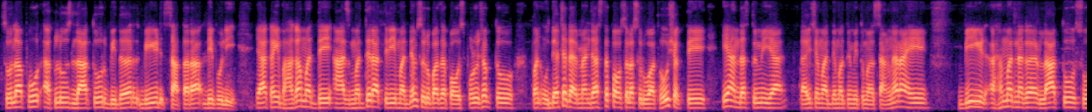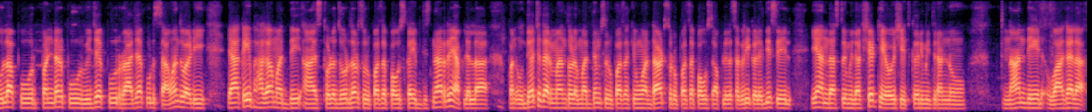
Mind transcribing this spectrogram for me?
सोलापूर अकलूज लातूर बिदर बीड सातारा डिबोली या काही भागामध्ये आज मध्यरात्री मध्यम स्वरूपाचा पाऊस पडू शकतो. पण उद्याच्या दरम्यान जास्त पावसाला सुरुवात होऊ शकते. हे अंदाज तुम्ही या लाईव्हच्या माध्यमातून मी तुम्हाला सांगणार आहे. बीड अहमदनगर लातूर सोलापूर पंढरपूर विजयपूर राजापूर सावंतवाडी या काही भागामध्ये आज थोडं जोरदार स्वरूपाचा पाऊस काही दिसणार नाही आपल्याला. पण उद्याच्या दरम्यान थोडं मध्यम स्वरूपाचा किंवा दाट स्वरूपाचा पाऊस आपल्याला सगळीकडे दिसेल. हे अंदाज तुम्ही लक्षात ठेवा शेतकरी मित्रांनो. नांदेड वाघाला.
